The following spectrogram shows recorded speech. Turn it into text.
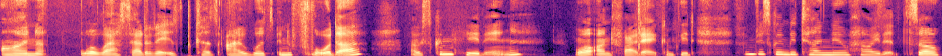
on well last Saturday is because I was in Florida. I was competing well, on Friday I competed. So I'm just going to be telling you how I did. So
